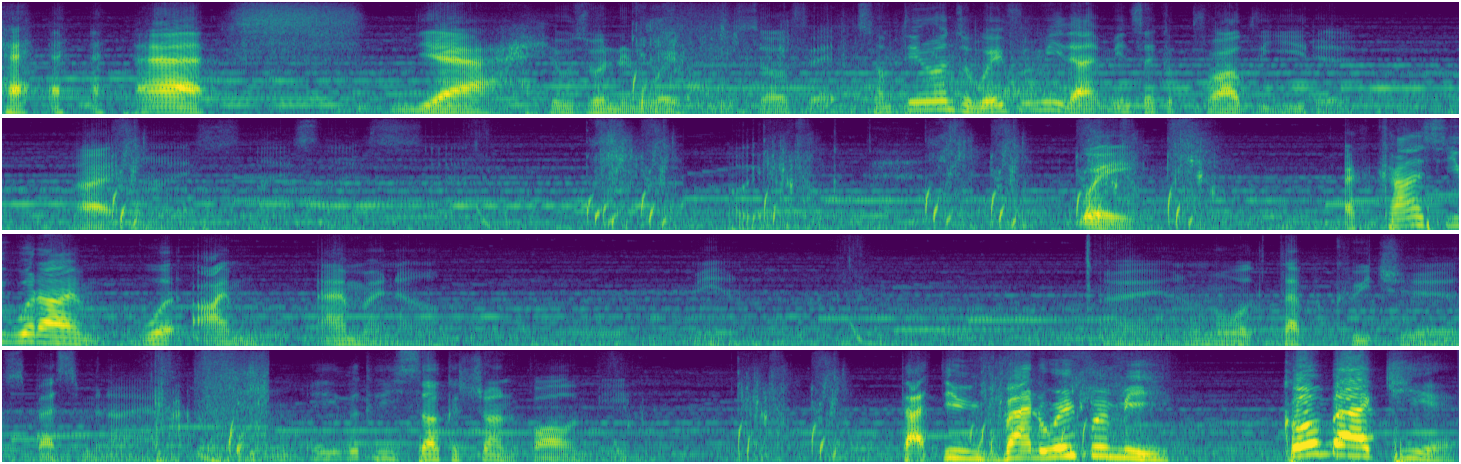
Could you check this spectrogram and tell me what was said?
yeah, it was running away from me, so if it, something runs away from me, that means I could probably eat it. Alright, nice, nice, nice. Uh, oh yeah, look at that. Wait. I can kind of see what I'm what I'm am right now. Man. Alright, I don't know what type of creature specimen I am. Hey, look at these suckers trying to follow me. That thing ran away from me. Come back here.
